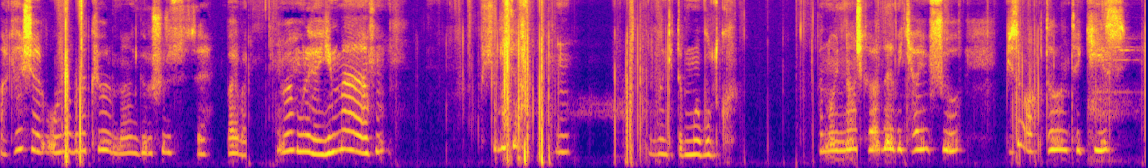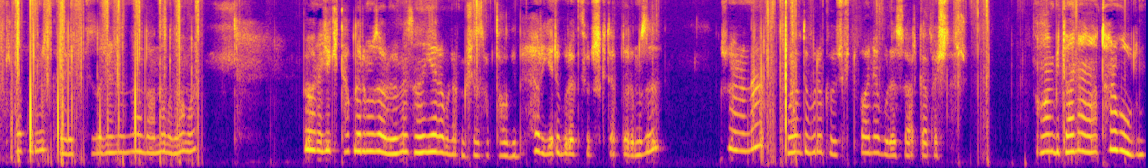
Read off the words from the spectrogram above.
Arkadaşlar oyunu bırakıyorum ben. Görüşürüz size. Bay bay. Ben buraya girmem. Hı. Buradan kitabımı bulduk. Ben oyundan çıkardığım hikaye şu. Biz aptalın tekiyiz. Kitaplarımızı kaybetmişiz. Az önce ne oldu anlamadım ama. Böylece kitaplarımızı arıyorum. Mesela yere bırakmışız aptal gibi. Her yere bırakıyoruz kitaplarımızı. Sonra da bu evde bırakıyoruz. Kütüphane burası arkadaşlar. Aha bir tane anahtar buldum.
